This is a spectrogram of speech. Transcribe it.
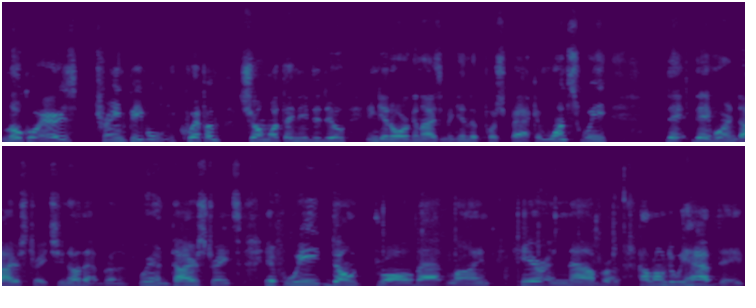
local areas, train people, equip them, show them what they need to do, and get organized and begin to push back. And once we Dave, we're in dire straits. You know that, brother. We're in dire straits. If we don't draw that line here and now, brother, how long do we have, Dave?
